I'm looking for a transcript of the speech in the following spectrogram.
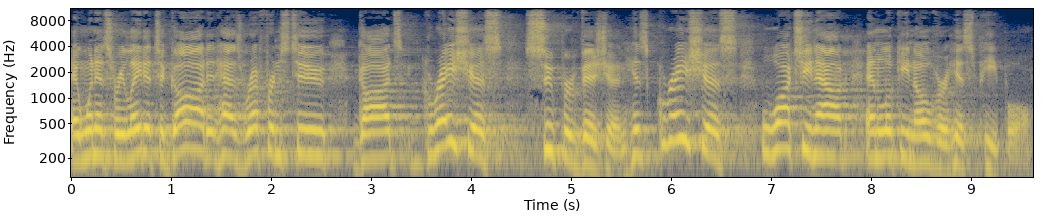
And when it's related to God, it has reference to God's gracious supervision, His gracious watching out and looking over His people.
